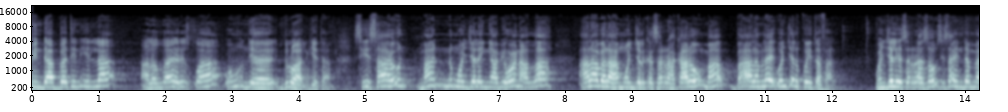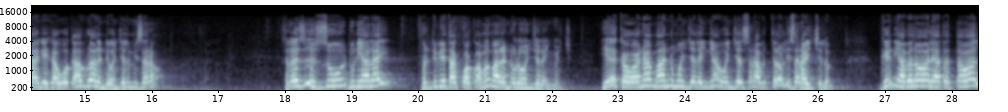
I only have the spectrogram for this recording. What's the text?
ሚን ዳበትን ኢላ አለላህ ሪዝቋ ብሏል ጌታ። ሲሳዩን ማንም ወንጀለኛ ቢሆን አላህ አላበላህም ወንጀል ከሰራህ ካለውማ በአለም ላይ ወንጀል እኮ ይጠፋል። ወንጀል የሰራ ሰው ሲሳይ እንደማያገኝ ካወቀ አብዷል እንደ ወንጀል የሚሰራው? ስለዚህ እዙ ዱኒያ ላይ ፍርድ ቤት አቋቋመ ማለት ነው ለወንጀለኞች። ይሄ ከሆነ ማንም ወንጀለኛ ወንጀል ስራ ብትለው ሊሰራ አይችልም። ግን ያበላዋል ያጠጣዋል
